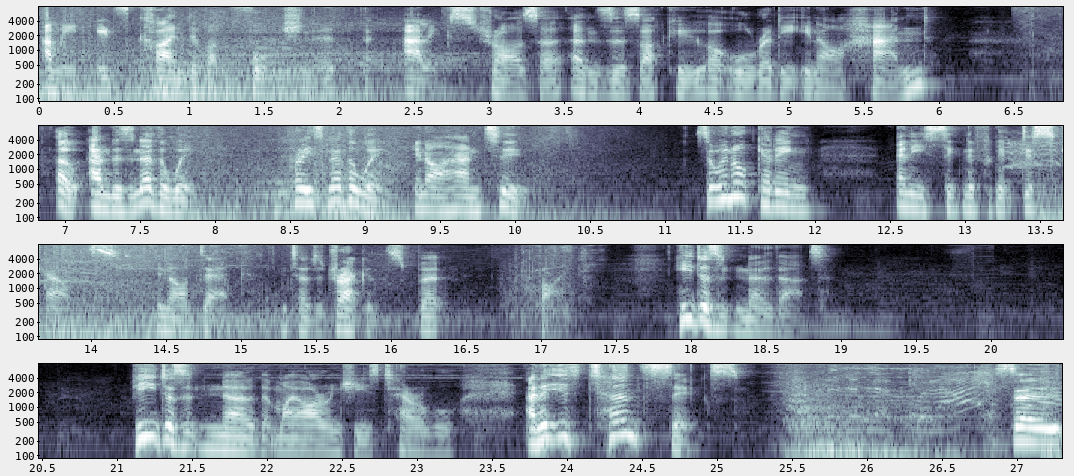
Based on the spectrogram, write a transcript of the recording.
I mean, it's kind of unfortunate that Alexstrasza and Zzeraku are already in our hand. Oh, and there's Netherwing. Praise Netherwing in our hand too. So we're not getting any significant discounts in our deck in terms of dragons, but fine. He doesn't know that. He doesn't know that my RNG is terrible. And it is turn six. So,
